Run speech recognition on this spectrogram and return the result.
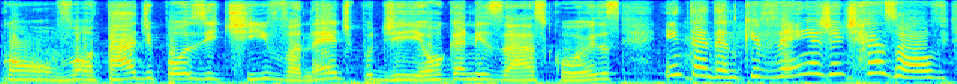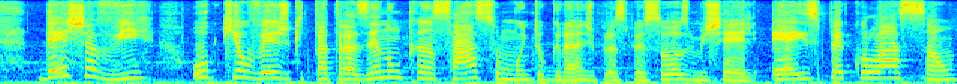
com vontade positiva, né? Tipo, de organizar as coisas, entendendo que vem a gente resolve. Deixa vir. O que eu vejo que está trazendo um cansaço muito grande para as pessoas, Michele, é a especulação.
